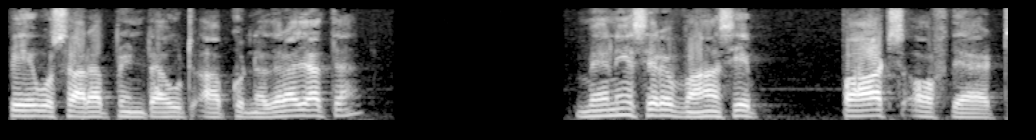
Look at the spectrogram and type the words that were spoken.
پہ وہ سارا پرنٹ آؤٹ آپ کو نظر آ جاتا ہے۔ میں نے صرف وہاں سے پارٹس آف دیٹ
